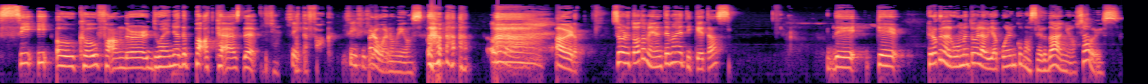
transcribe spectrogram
CEO, co-founder, dueña de podcast, de... Sí. What the fuck. sí, sí, sí. Pero sí. bueno, amigos. A ver, sobre todo también el tema de etiquetas, de que creo que en algún momento de la vida pueden como hacer daño, ¿sabes?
